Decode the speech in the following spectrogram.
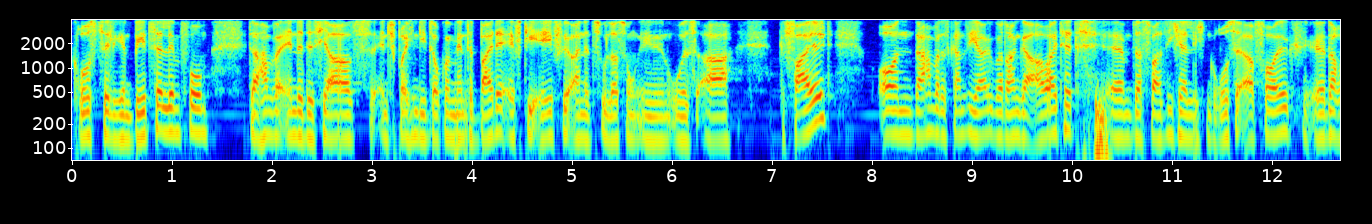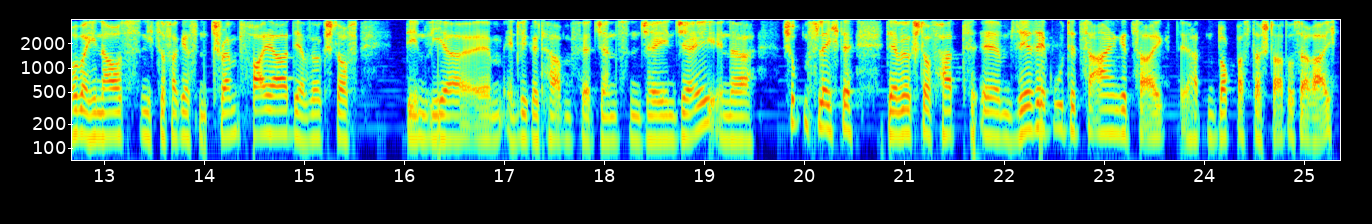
großzähligen B-Zell-Lymphom. Da haben wir Ende des Jahres entsprechend die Dokumente bei der FDA für eine Zulassung in den USA gefeilt. Und da haben wir das ganze Jahr über dran gearbeitet. Ähm, das war sicherlich ein großer Erfolg. Äh, darüber hinaus nicht zu vergessen Trampfire, der Wirkstoff, den wir ähm, entwickelt haben für Jensen J&J in der Schuppenflechte. Der Wirkstoff hat ähm, sehr, sehr gute Zahlen gezeigt. Er hat einen Blockbuster-Status erreicht.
